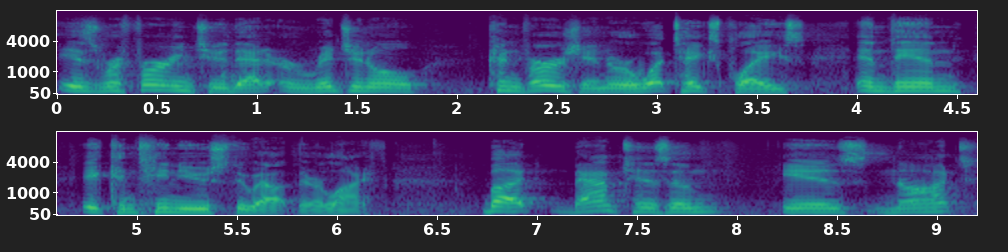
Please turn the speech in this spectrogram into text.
is referring to that original conversion or what takes place, and then it continues throughout their life. But baptism is not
